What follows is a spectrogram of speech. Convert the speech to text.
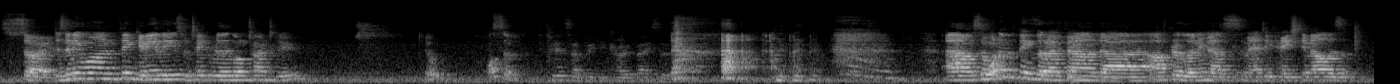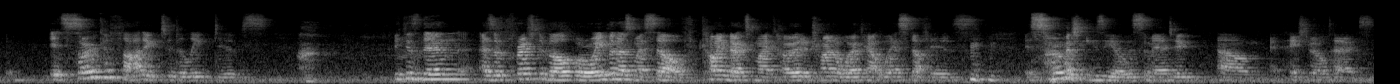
so, does anyone think any of these would take a really long time to do? Oh, awesome. Depends how big your code base is. um, so one of the things that I found uh, after learning about semantic HTML is it's so cathartic to delete divs. Because then, as a fresh developer, or even as myself, coming back to my code and trying to work out where stuff is, is so much easier with semantic um, HTML tags.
